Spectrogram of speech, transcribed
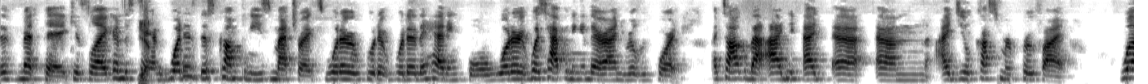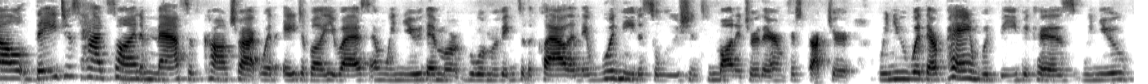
of MEDDPICC is like understand yeah. what is this company's metrics? What are, what are, what are they heading for? What are, what's happening in their annual report? I talk about uh, um, ideal customer profile. Well, they just had signed a massive contract with AWS and we knew they were moving to the cloud and they would need a solution to monitor their infrastructure. We knew what their pain would be because we knew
